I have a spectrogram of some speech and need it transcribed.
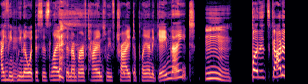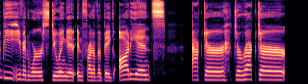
I think we know what this is like the number of times we've tried to plan a game night. Mm. But it's got to be even worse doing it in front of a big audience. Actor, director,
